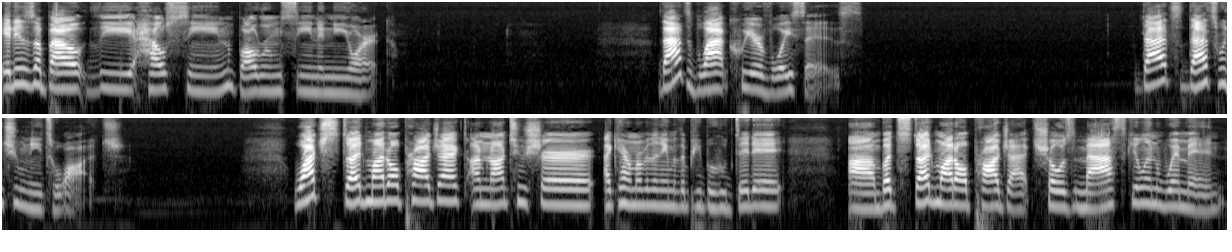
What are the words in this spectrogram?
It is about the house scene, ballroom scene in New York. That's black queer voices. That's that's what you need to watch. Watch Stud Model Project. I'm not too sure. I can't remember the name of the people who did it. Um, but Stud Model Project shows masculine women,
